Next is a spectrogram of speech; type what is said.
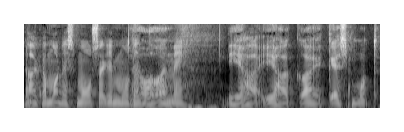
aika monessa muussakin muuten Joo, toimii. Ihan, ihan kaikessa, mutta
